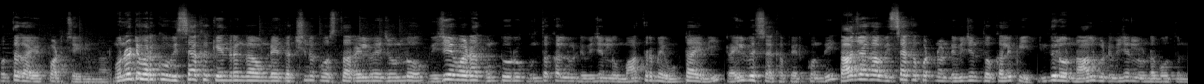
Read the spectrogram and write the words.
కొత్తగా ఏర్పాటు చేయనున్నారు. మొన్నటి వరకు విశాఖ కేంద్రంగా ఉండే దక్షిణ కోస్తా రైల్వే జోన్లో విజయవాడ గుంటూరు గుంతకల్లు డివిజన్లు మాత్రమే ఉంటాయని రైల్వే శాఖ పేర్కొంది. తాజాగా విశాఖపట్నం డివిజన్తో కలిపి ఇందులో నాలుగు డివిజన్లు ఉండబోతున్నాయి.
